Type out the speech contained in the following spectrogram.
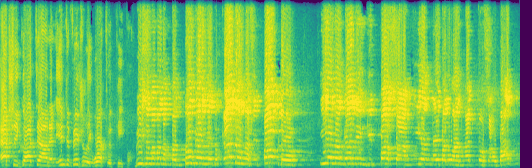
actually got down and individually worked with people. Bisa man ang bantugan nga edukado nga si Pablo, iya man galing gipasa ang iyang naibaluan ngadto sa uban.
